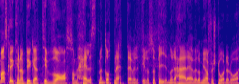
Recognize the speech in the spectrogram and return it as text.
man ska ju kunna bygga till vad som helst med .NET är väl filosofin. Och det här är väl, om jag förstår det då,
